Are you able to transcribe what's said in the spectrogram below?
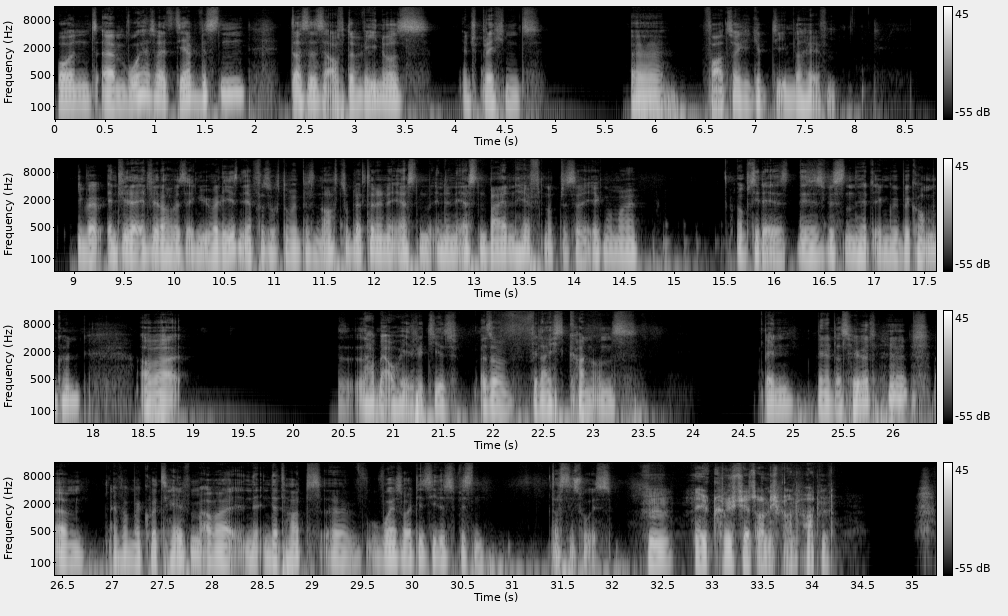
Und ähm, woher soll jetzt der wissen, dass es auf der Venus entsprechend äh, Fahrzeuge gibt, die ihm da helfen? Entweder, entweder habe ich es irgendwie überlesen, ich habe versucht, noch ein bisschen nachzublättern in den ersten, in den ersten beiden Heften, ob das dann irgendwann mal, ob sie das, dieses Wissen hätte irgendwie bekommen können. Aber hat mir auch irritiert. Also vielleicht kann uns Ben, wenn er das hört, ähm, einfach mal kurz helfen, aber in, in der Tat, äh, woher sollte sie das wissen, dass das so ist? Hm, nee, könnte ich dir jetzt auch nicht beantworten.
